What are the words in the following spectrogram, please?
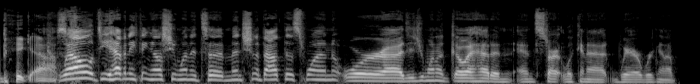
big ask. well do you have anything else you wanted to mention about this one or uh, did you want to go ahead and, and start looking at where we're going to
